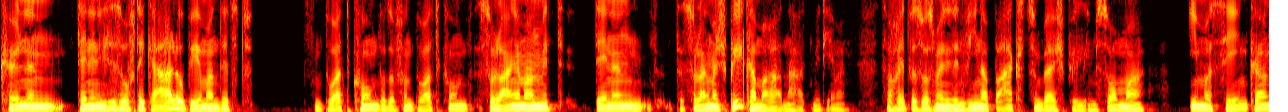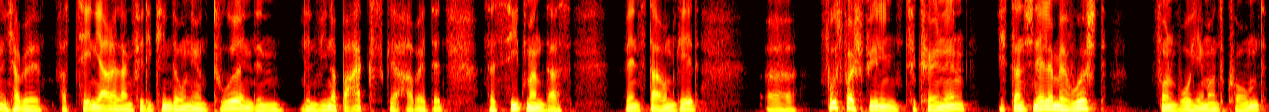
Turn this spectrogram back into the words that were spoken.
können, denen ist es oft egal, ob jemand jetzt von dort kommt oder von dort kommt, solange man mit denen, solange man Spielkameraden hat mit jemandem. Das ist auch etwas, was man in den Wiener Parks zum Beispiel im Sommer immer sehen kann. Ich habe fast zehn Jahre lang für die Kinderunion Tour in den, in den Wiener Parks gearbeitet. Da sieht man das. Wenn es darum geht, äh, Fußball spielen zu können, ist dann schnell einmal wurscht, von wo jemand kommt,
